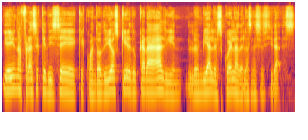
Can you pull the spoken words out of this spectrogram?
Y hay una frase que dice que cuando Dios quiere educar a alguien, lo envía a la escuela de las necesidades.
